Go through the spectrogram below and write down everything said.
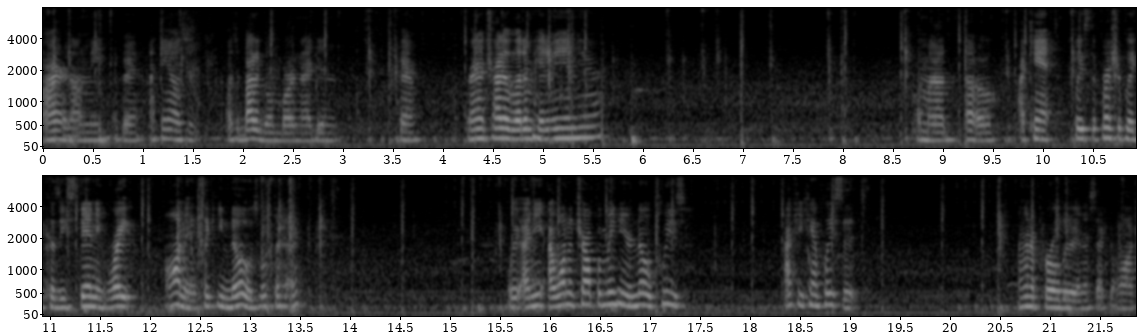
iron on me. Okay, I think I was I was about to go in and I didn't. Okay, we're gonna try to let him hit me in here. Oh my god. Uh oh. I can't place the pressure plate because he's standing right on it. It's like he knows. What the heck? Wait, I need. I want to chop him in here. No, please. I actually can't place it. I'm gonna pearl do it in a second. Watch.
